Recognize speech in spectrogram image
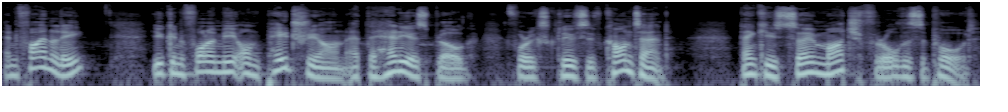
And finally, you can follow me on Patreon at the Helios blog for exclusive content. Thank you so much for all the support.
